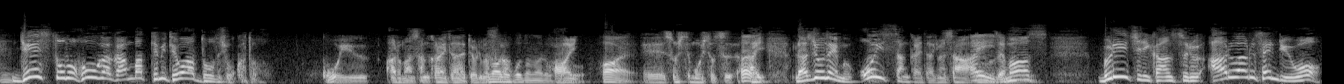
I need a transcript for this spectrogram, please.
うんゲストの方が頑張ってみてはどうでしょうかと。こういうアルマンさんからいただいておりますがなるほど、なるほど。はい。はい。えー、そしてもう一つ。はいはい。ラジオネーム、オイスさんからいただきました。はいありがとうございます。ブリーチに関するあるある川柳を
